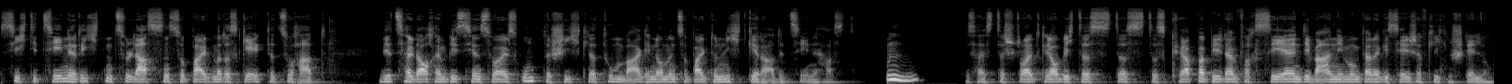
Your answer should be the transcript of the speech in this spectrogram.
sich die Zähne richten zu lassen, sobald man das Geld dazu hat, wird es halt auch ein bisschen so als Unterschichtlertum wahrgenommen, sobald du nicht gerade Zähne hast. Mhm. Das heißt, das streut, glaube ich, das, das, das Körperbild einfach sehr in die Wahrnehmung deiner gesellschaftlichen Stellung.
